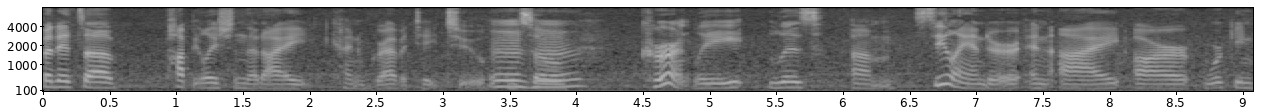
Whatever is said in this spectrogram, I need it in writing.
but it's a population that I kind of gravitate to, and so currently Liz um, Sealander and I are working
